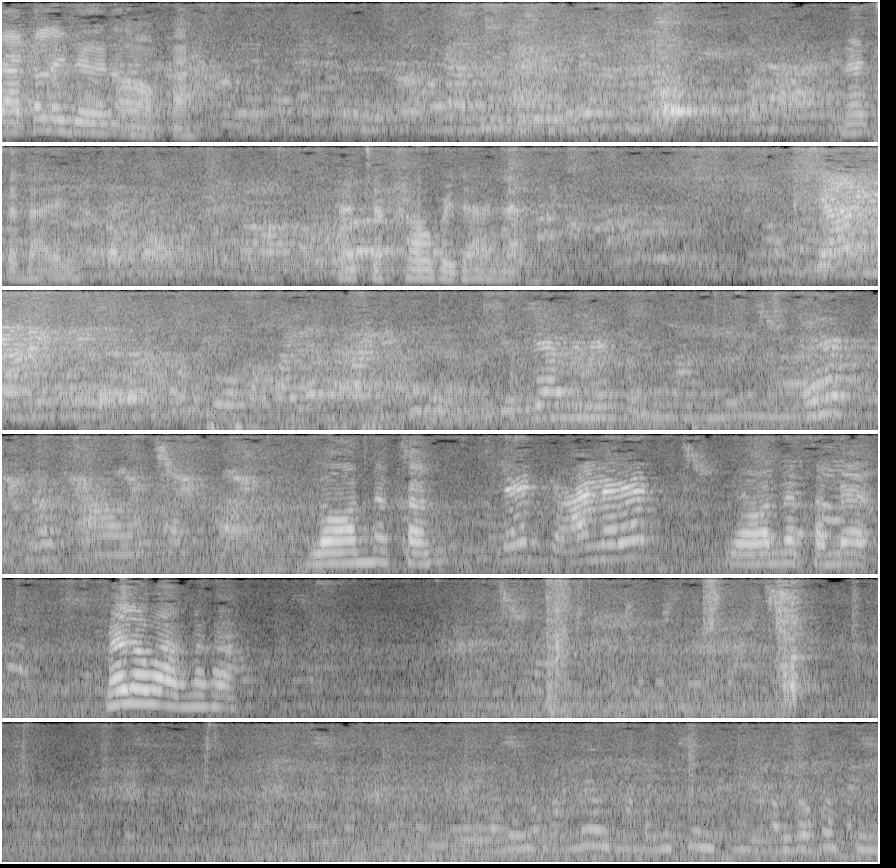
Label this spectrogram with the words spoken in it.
ดาก็เลยเดินออกค่ะ น่าจะได้ น่าจะเข้าไปได้แหละร้อนนะคะ เล็กจ๋าเล็ก ร้อนนะคะแม่ แม่ระวังนะคะ เรื่องทำมันขึ้น คือเขาก็คุย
